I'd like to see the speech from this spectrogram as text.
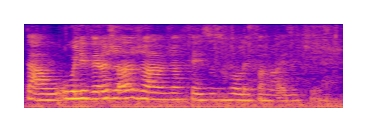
Tá, o Oliveira já, já, já fez os rolês pra nós aqui.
